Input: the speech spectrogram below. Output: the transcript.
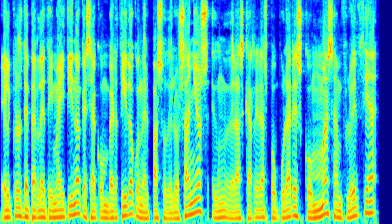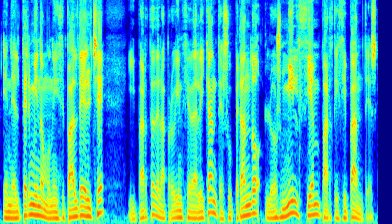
El Cross de Perleta y Maitino, que se ha convertido con el paso de los años en una de las carreras populares con más afluencia en el término municipal de Elche y parte de la provincia de Alicante, superando los 1.100 participantes.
